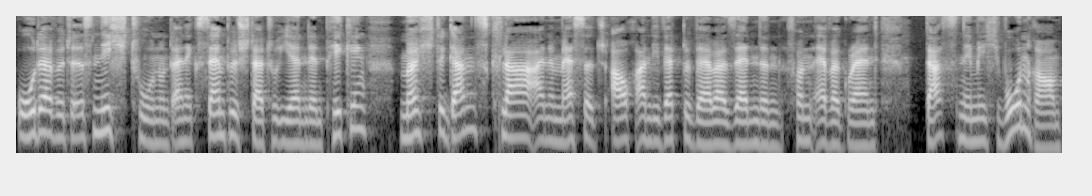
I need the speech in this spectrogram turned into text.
oder wird er es nicht tun und ein Exempel statuieren? Denn Peking möchte ganz klar eine Message auch an die Wettbewerber senden von Evergrande, dass nämlich Wohnraum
